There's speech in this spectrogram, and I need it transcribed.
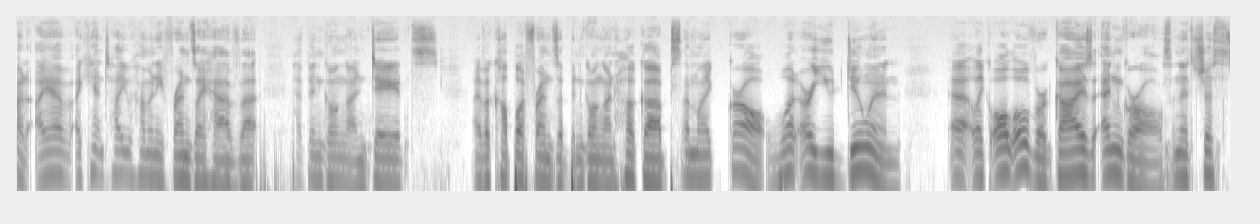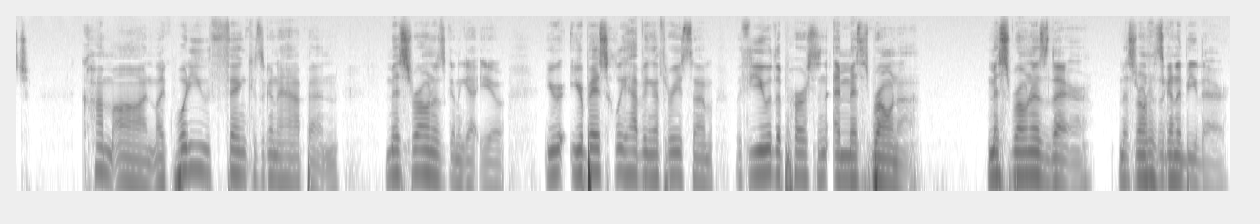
God, I have I can't tell you how many friends I have that have been going on dates. I have a couple of friends that have been going on hookups. I'm like, girl, what are you doing? Uh, like all over, guys and girls, and it's just, come on. Like, what do you think is gonna happen? Miss Rona's gonna get you, You're you're basically having a threesome with you, the person, and Miss Rona. Miss Rona's there. Miss Rona's gonna be there.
